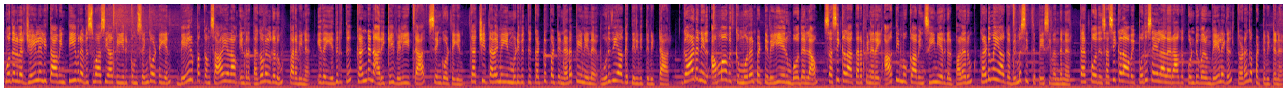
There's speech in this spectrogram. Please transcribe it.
முதல்வர் ஜெயலலிதாவின் தீவிர விசுவாசியாக இருக்கும் செங்கோட்டையன் வேறு பக்கம் சாயலாம் என்ற தகவல்களும் பரவின. இதை எதிர்த்து கண்டன அறிக்கை வெளியிட்டார் செங்கோட்டையன். கட்சி தலைமையின் முடிவுக்கு கட்டுப்பட்டு நடப்பேன் என உறுதியாக தெரிவித்து விட்டார். கார்டனில் அம்மாவுக்கு முரண்பட்டு வெளியேறும் போதெல்லாம் சசிகலா தரப்பினரை அதிமுகவின் சீனியர்கள் பலரும் கடுமையாக விமர்சித்து பேசி வந்தனர். தற்போது சசிகலாவை பொதுச் செயலாளராக கொண்டு வரும் வேலைகள் தொடங்கப்பட்டுவிட்டன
